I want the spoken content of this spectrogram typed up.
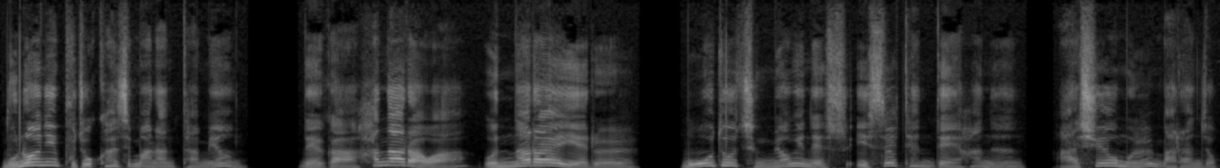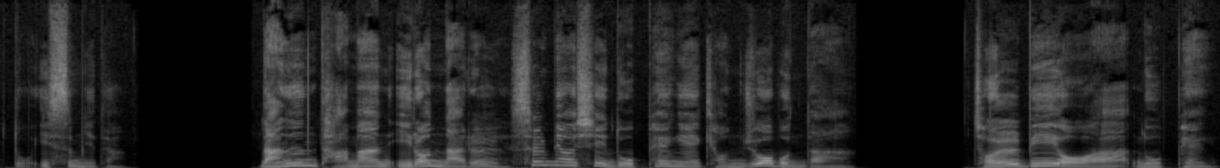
문헌이 부족하지만 않다면 내가 하나라와 은나라의 예를 모두 증명해낼 수 있을 텐데 하는 아쉬움을 말한 적도 있습니다. 나는 다만 이런 나를 슬며시 노팽에 견주어 본다. 절비어와 노팽,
